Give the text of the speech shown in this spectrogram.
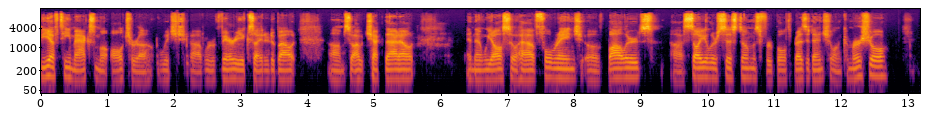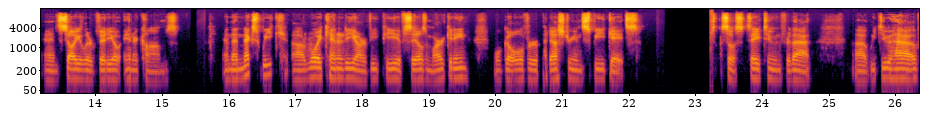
BFT Maxima Ultra, which uh, we're very excited about. Um, so I would check that out. And then we also have full range of bollards, uh, cellular systems for both residential and commercial, and cellular video intercoms. And then next week, uh, Roy Kennedy, our VP of Sales and Marketing, will go over pedestrian speed gates. So stay tuned for that. Uh, we do have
